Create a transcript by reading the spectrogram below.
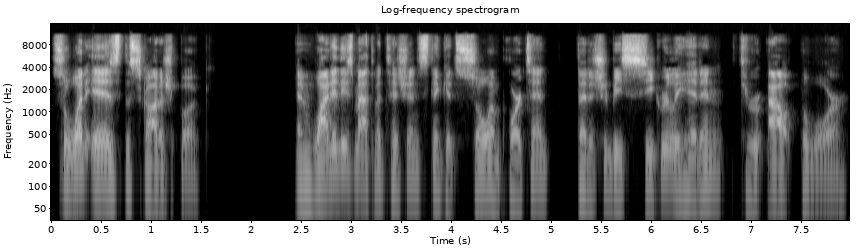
So, what is the Scottish Book? And why do these mathematicians think it's so important that it should be secretly hidden throughout the war?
